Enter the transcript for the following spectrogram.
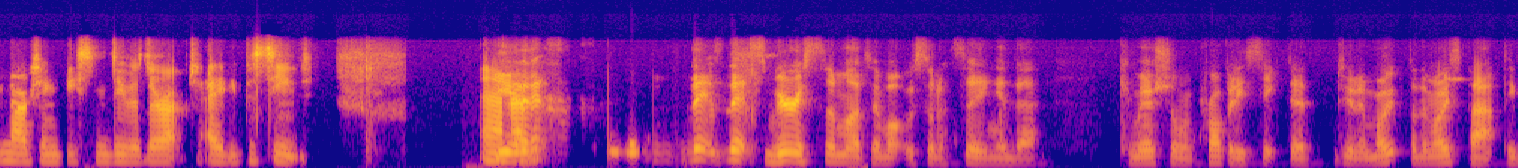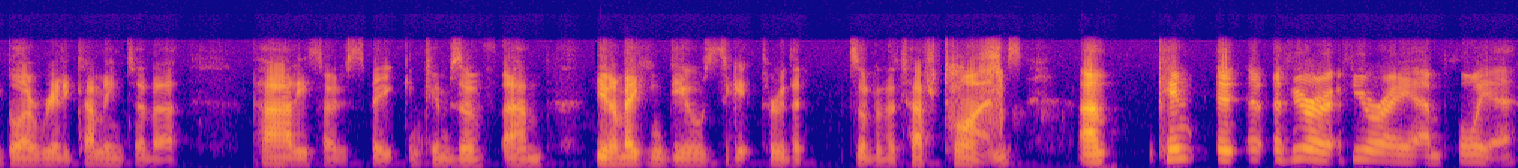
noting best endeavours are up to 80%. Um, yeah, that's, that's, that's very similar to what we're sort of seeing in the commercial and property sector. You know, for the most part, people are really coming to the party, so to speak, in terms of um, you know making deals to get through the sort of the tough times. Um, can if you're if you're a employer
